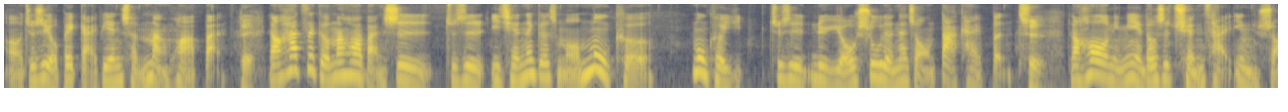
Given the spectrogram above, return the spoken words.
呃，就是有被改编成漫画版。对。然后它这个漫画版是就是以前那个什么木可木可以。就是旅游书的那种大开本，是，然后里面也都是全彩印刷，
